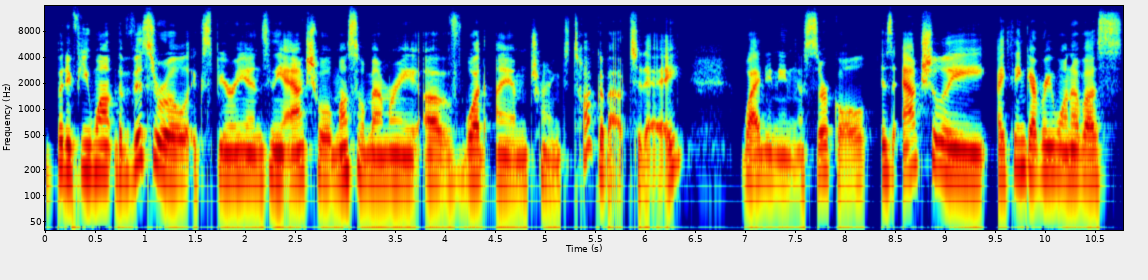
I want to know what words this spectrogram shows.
but if you want the visceral experience and the actual muscle memory of what I am trying to talk about today, widening the circle is actually, I think every one of us,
